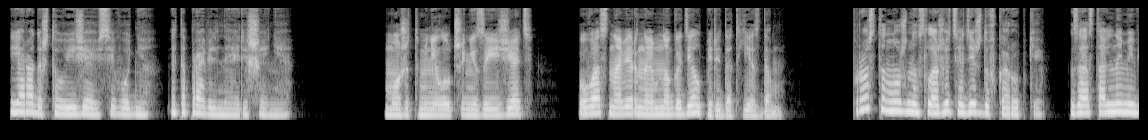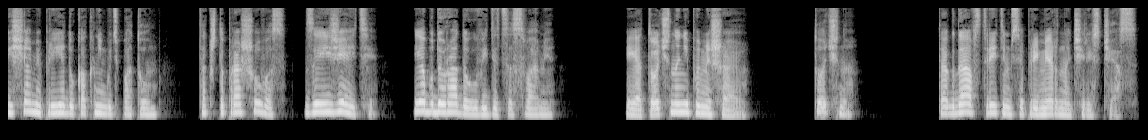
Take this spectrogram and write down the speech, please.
Я рада, что уезжаю сегодня. Это правильное решение. Может, мне лучше не заезжать? У вас, наверное, много дел перед отъездом. Просто нужно сложить одежду в коробке. За остальными вещами приеду как-нибудь потом. Так что прошу вас, заезжайте. Я буду рада увидеться с вами. Я точно не помешаю? Точно. Тогда встретимся примерно через час.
